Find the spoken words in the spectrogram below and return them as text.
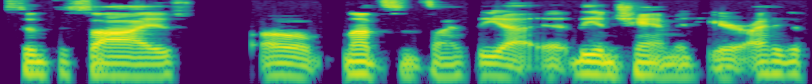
synthesized oh not synthesized the uh, the enchantment here. I think it's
